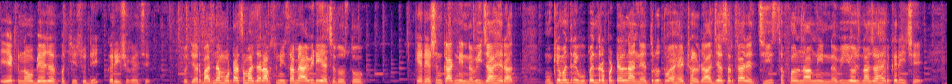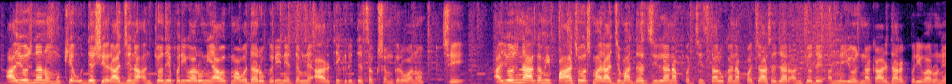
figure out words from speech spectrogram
એક નવ બે હજાર પચીસ સુધી કરી શકે છે. તો ત્યારબાદના મોટા સમાચાર આપસુની સામે આવી રહ્યા છે દોસ્તો, કે રેશન કાર્ડની નવી જાહેરાત મુખ્યમંત્રી ભૂપેન્દ્ર પટેલના નેતૃત્વ હેઠળ રાજ્ય સરકારે જી સફળ નામની નવી યોજના જાહેર કરી છે. આ યોજનાનો મુખ્ય ઉદ્દેશ્ય રાજ્યના અંત્યોદય પરિવારોની આવકમાં વધારો કરીને તેમને આર્થિક રીતે સક્ષમ કરવાનો છે. આ યોજના આગામી પાંચ વર્ષમાં રાજ્યમાં દસ જિલ્લાના પચીસ તાલુકાના પચાસ હજાર અંત્યોદય અન્ન યોજના કાર્ડ ધારક પરિવારોને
